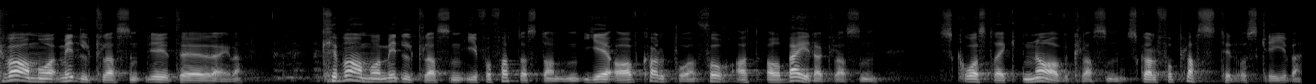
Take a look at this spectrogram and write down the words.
Hva må middelklassen gi til deg, da? Hva må middelklassen i forfatterstanden gi avkall på for at arbeiderklassen, skråstrek Nav-klassen, skal få plass til å skrive?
